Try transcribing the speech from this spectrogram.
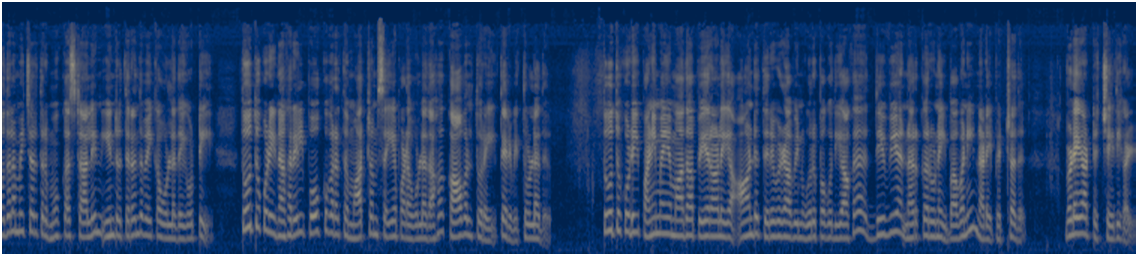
முதலமைச்சர் திரு. மு. க. ஸ்டாலின் இன்று திறந்து வைக்க உள்ளதையொட்டி தூத்துக்குடி நகரில் போக்குவரத்து மாற்றம் செய்யப்பட உள்ளதாக காவல்துறை தெரிவித்துள்ளது. தூத்துக்குடி பனிமய மாதா பேராலய ஆண்டு திருவிழாவின் ஒரு பகுதியாக திவ்ய நற்கருணை பவனி நடைபெற்றது. விளையாட்டுச் செய்திகள்.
